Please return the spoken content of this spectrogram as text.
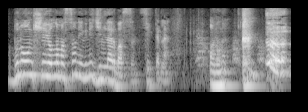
Bunu 10 kişiye yollamazsan evini cinler bassın. Siktir lan. Ananı.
